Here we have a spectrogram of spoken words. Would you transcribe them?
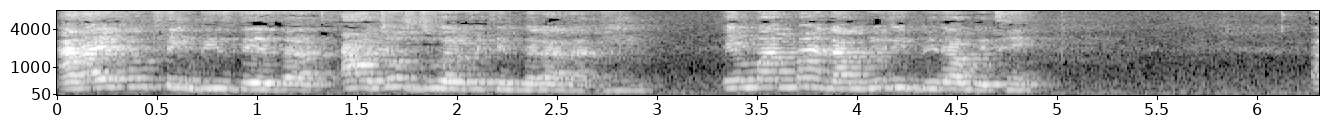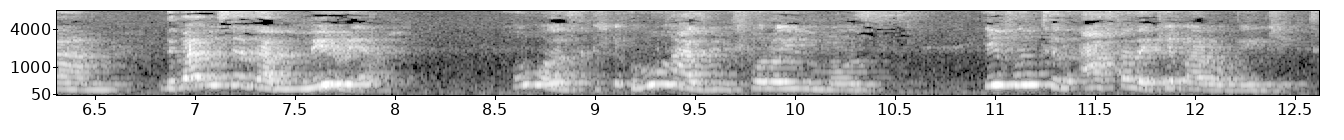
And I even think these days that I'll just do everything better than him. In my mind, I'm really bitter with him. Um, the Bible says that Miriam, who was who has been following Moses, even till after they came out of Egypt,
